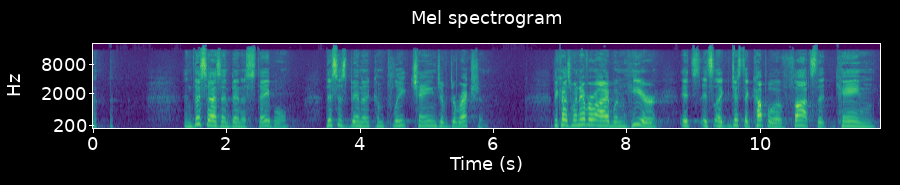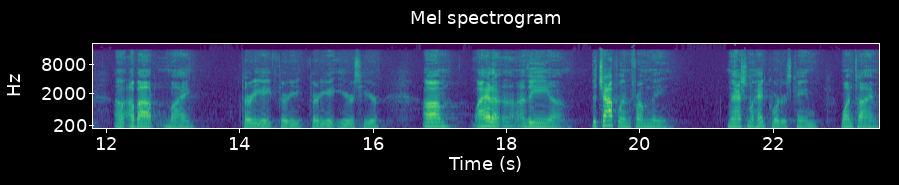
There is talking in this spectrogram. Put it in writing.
and this hasn't been a stable, this has been a complete change of direction. Because whenever I'm here, it's, it's like just a couple of thoughts that came uh, about my 38, 30, 38 years here. Um, I had a, uh, the, uh, the chaplain from the national headquarters came one time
